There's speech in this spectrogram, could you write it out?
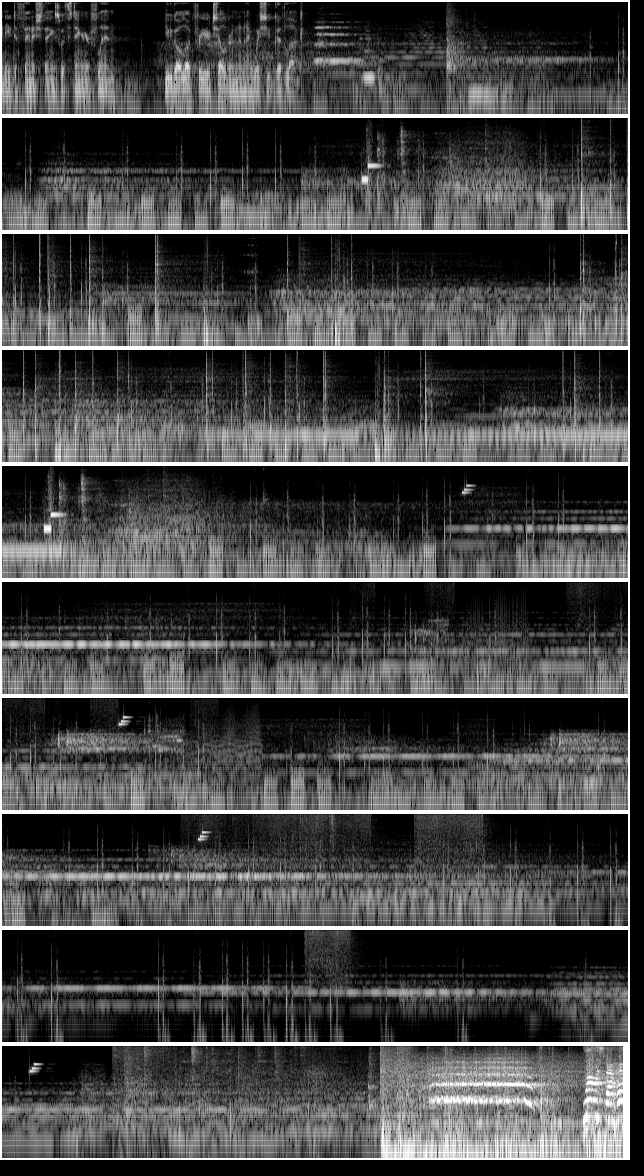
need to finish things with Stinger Flynn. You go look for your children, and I wish you good luck.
